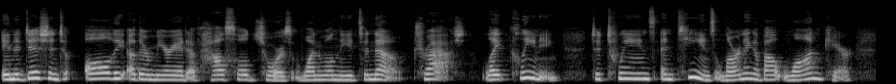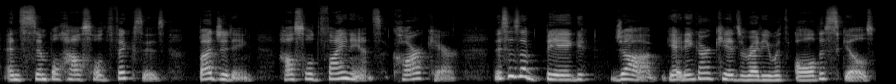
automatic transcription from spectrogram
in addition to all the other myriad of household chores one will need to know trash, light cleaning, to tweens and teens learning about lawn care and simple household fixes, budgeting, household finance, car care. This is a big job getting our kids ready with all the skills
